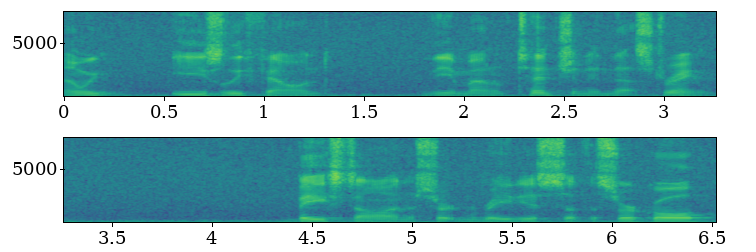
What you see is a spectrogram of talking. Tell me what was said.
and we easily found the amount of tension in that string based on a certain radius of the circle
